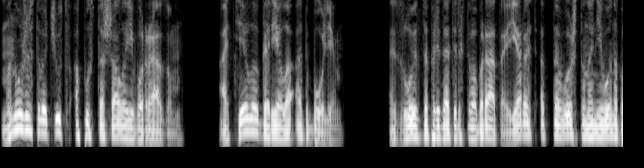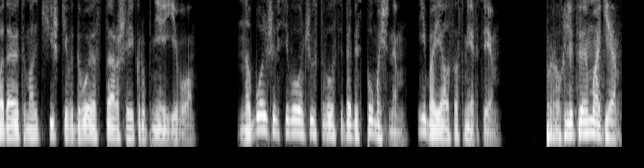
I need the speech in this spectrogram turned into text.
Множество чувств опустошало его разум, а тело горело от боли. Злость за предательство брата, ярость от того, что на него нападают мальчишки вдвое старше и крупнее его. Но больше всего он чувствовал себя беспомощным и боялся смерти. «Проклятая магия!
